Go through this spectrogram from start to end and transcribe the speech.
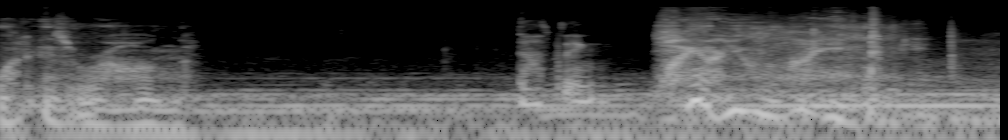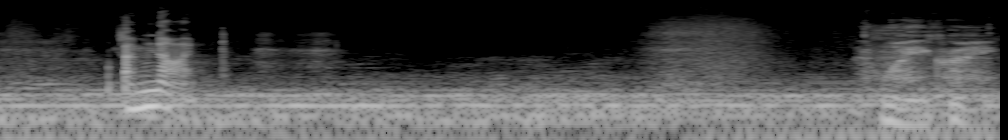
What is wrong? Nothing. Why are you lying to me? I'm not. Then why are you crying?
